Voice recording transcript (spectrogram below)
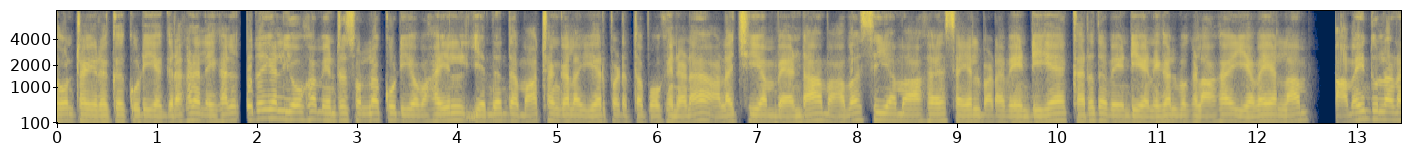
தோன்ற இருக்கக்கூடிய கிரகநிலைகள் புதையல் யோகம் என்று சொல்லக்கூடிய வகையில் எந்தெந்த மாற்றங்களை ஏற்படுத்த போகின்றன? அலட்சியம் வேண்டாம். அவசியமாக செயல்பட வேண்டிய கருத வேண்டிய நிகழ்வுகளாக எவையெல்லாம் அமைந்துள்ளன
